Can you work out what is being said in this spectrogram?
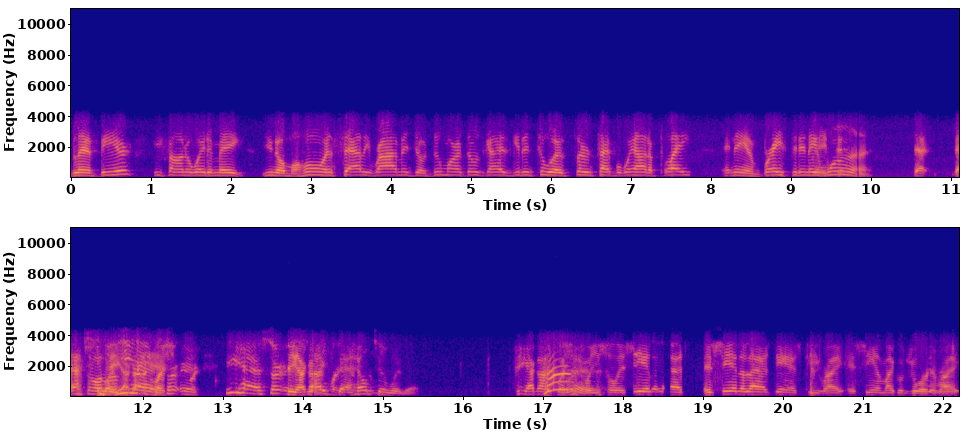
Laimbeer. He found a way to make, you know, Mahorn, Salley, Rodman, Joe Dumars, those guys get into a certain type of way how to play, and they embraced it and they Hey, won. That that's all But I'm he I got had certain he had certain See, I got a that helped him with that. P, I got a question for you. So it's seeing the last, it's seeing the last dance, P, right? And seeing Michael Jordan, right?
